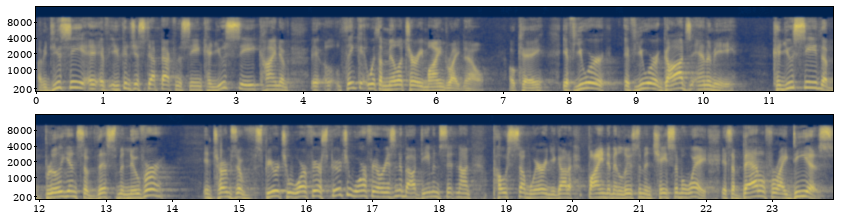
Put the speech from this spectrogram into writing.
I mean, do you see, if you can just step back from the scene, can you see kind of, eh, think with a military mind right now, okay? If you were, if you were God's enemy, can you see the brilliance of this maneuver? In terms of spiritual warfare. Spiritual warfare isn't about demons sitting on posts somewhere and you got to bind them and loose them and chase them away. It's a battle for ideas.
